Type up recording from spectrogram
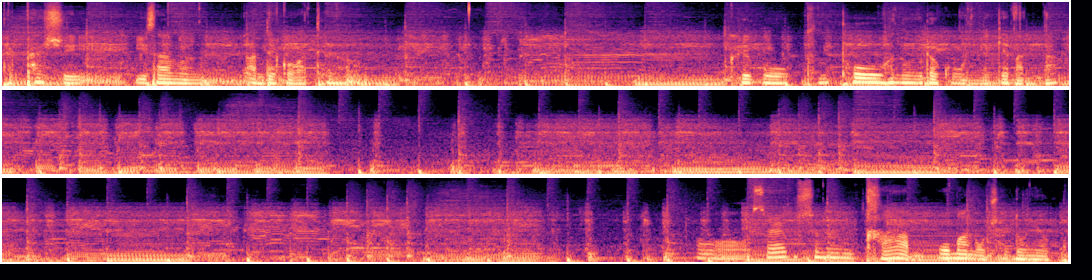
180 이상은 안 될 것 같아요. 그리고 분포 한옥이라고 있는 게 맞나? 쌀국수는 다 5만 5천 동이었고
